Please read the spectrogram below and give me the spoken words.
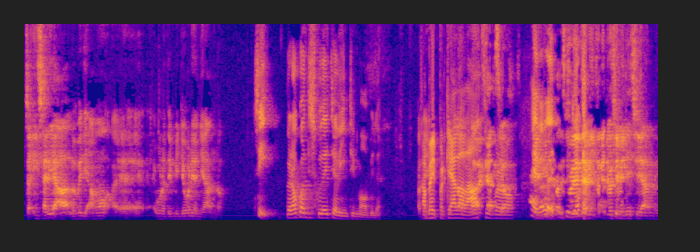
Cioè, in Serie A, lo vediamo, è uno dei migliori ogni anno. Sì, però quanti scudetti ha vinto Immobile? Vabbè, perché alla Ma Lazio, però. Eh, vabbè, quanti scudetti ha vinto negli ultimi dieci anni?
